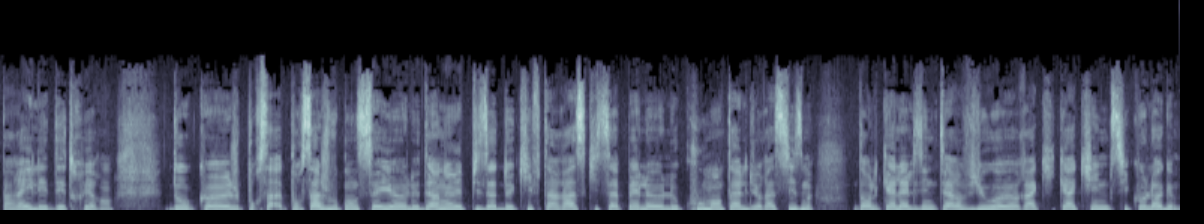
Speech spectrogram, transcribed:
pareil, les détruire. hein. Donc euh, pour ça pour ça je vous conseille euh, le dernier épisode de Kif Taras qui s'appelle le coût mental du racisme dans lequel elles interviewent Rakika qui est une psychologue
